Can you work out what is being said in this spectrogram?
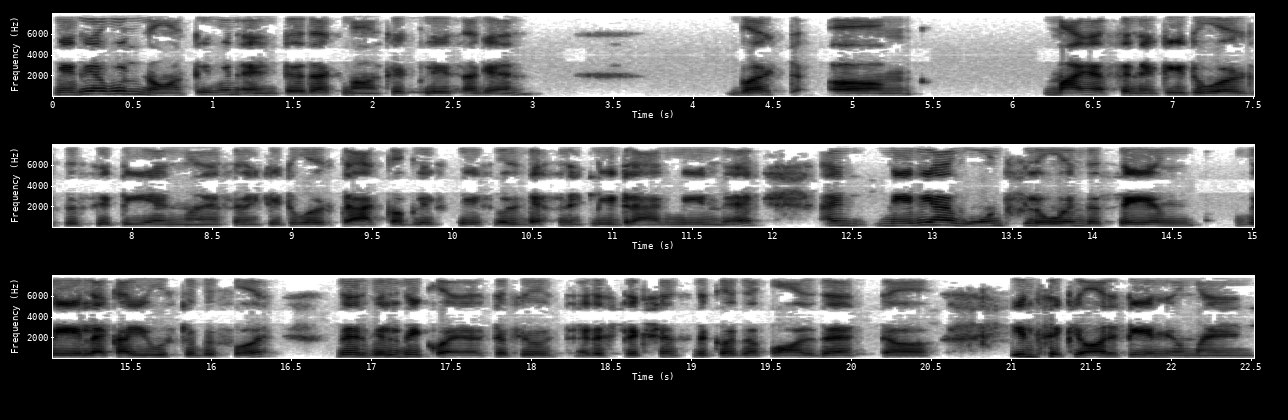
Maybe I will not even enter that marketplace again. But um, my affinity towards the city and my affinity towards that public space will definitely drag me in there. And maybe I won't flow in the same way like I used to before there will be quite a few restrictions because of all that uh, insecurity in your mind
